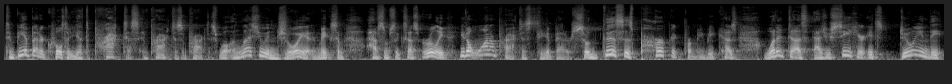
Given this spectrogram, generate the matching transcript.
to be a better quilter, you have to practice and practice and practice. Well, unless you enjoy it and make some have some success early, you don't want to practice to get better. So this is perfect for me because what it does, as you see here, it's doing the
